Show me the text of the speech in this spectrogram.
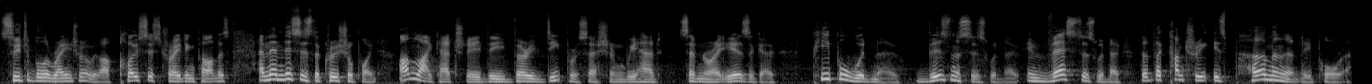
suitable arrangement with our closest trading partners. And then this is the crucial point. Unlike actually the very deep recession we had seven or eight years ago, people would know, businesses would know, investors would know that the country is permanently poorer.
